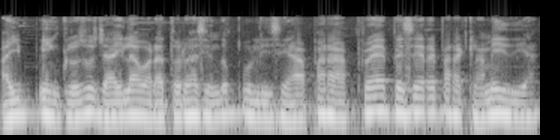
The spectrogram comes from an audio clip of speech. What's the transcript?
Hay, incluso ya hay laboratorios haciendo publicidad para prueba de PCR para clamidia,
